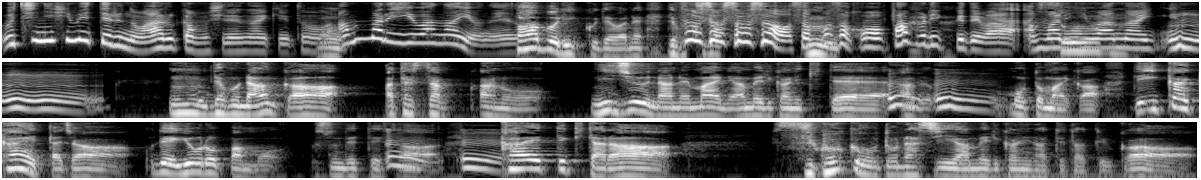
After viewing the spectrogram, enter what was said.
うちに秘めてるのはあるかもしれないけど、うんあんまり言わないよね。パブリックではね、でもそうそうそうそう、そうんこそこ、パブリックではあんまり言わない。うんうんうん。うん、でもなんか、私さ、あの、二十何年前にアメリカに来て、うんあの、うん。もっと前か。で、一回帰ったじゃん。で、ヨーロッパも住んでてさ、うんうん帰ってきたら、すごくおとなしいアメリカになってたっていうか、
